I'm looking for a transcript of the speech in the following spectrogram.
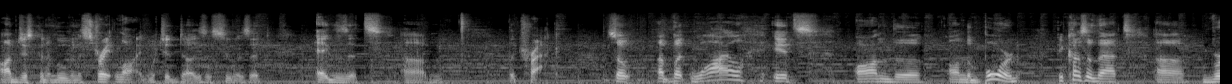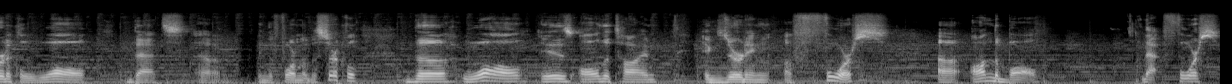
object's going to move in a straight line, which it does as soon as it exits um, the track. So, uh, but while it's on the on the board, because of that uh, vertical wall that's uh, in the form of a circle, the wall is all the time exerting a force uh, on the ball. That force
